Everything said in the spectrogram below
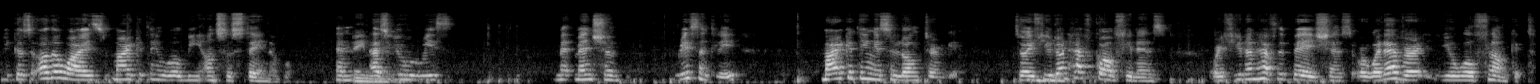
because otherwise marketing will be unsustainable. And Amen. as you re mentioned recently, marketing is a long-term game. So if you mm-hmm. don't have confidence or if you don't have the patience or whatever, you will flunk it.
